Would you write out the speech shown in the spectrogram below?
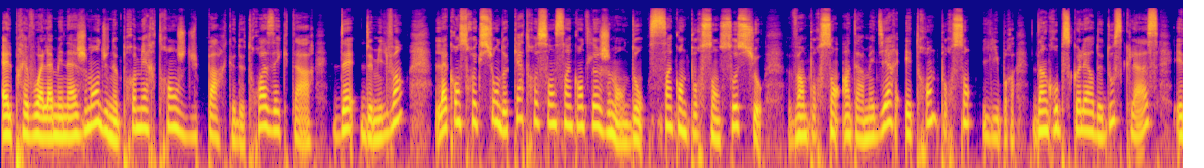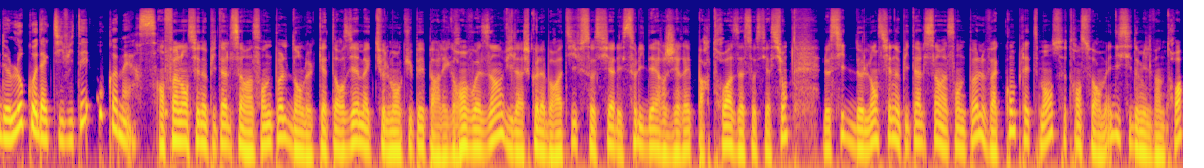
Elle prévoit l'aménagement d'une première tranche du parc de 3 hectares dès 2020, la construction de 450 logements, dont 50% sociaux, 20% intermédiaires et 30% libres, d'un groupe scolaire de 12 classes et de locaux d'activité ou commerce. Enfin, l'ancien hôpital Saint-Vincent-de-Paul, dans le 14e, actuellement occupé par les Grands Voisins, village collaboratif, social et solidaire géré par trois associations. Le site de l'ancien hôpital Saint-Vincent-de-Paul va complètement se transformer d'ici 2023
